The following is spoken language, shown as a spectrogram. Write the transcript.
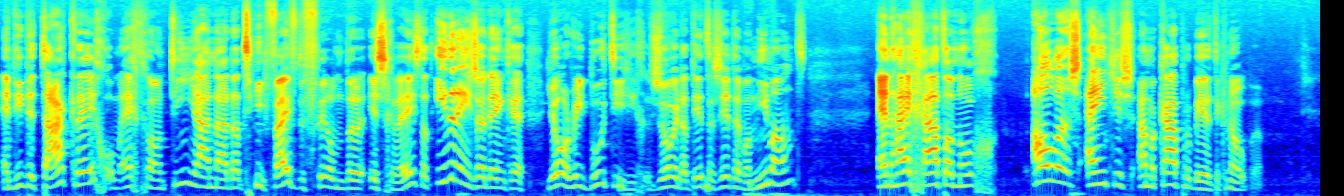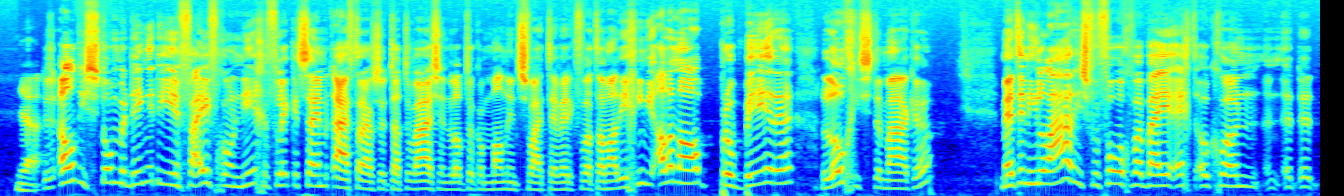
En die de taak kreeg om echt gewoon tien jaar nadat die vijfde film er is geweest, dat iedereen zou denken, joh, reboot die zooi dat dit er zit, helemaal niemand. En hij gaat dan nog alles eindjes aan elkaar proberen te knopen. ja. Dus al die stomme dingen die in vijf gewoon neergeflikkerd zijn. Met, ah, hij heeft trouwens een tatoeage en er loopt ook een man in het zwart. En weet ik veel wat allemaal. Die ging die allemaal proberen logisch te maken. Met een hilarisch vervolg waarbij je echt ook gewoon... een- een- een-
